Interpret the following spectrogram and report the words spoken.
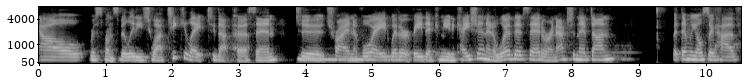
our responsibility to articulate to that person to try and avoid, whether it be their communication and a word they've said or an action they've done. But then we also have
